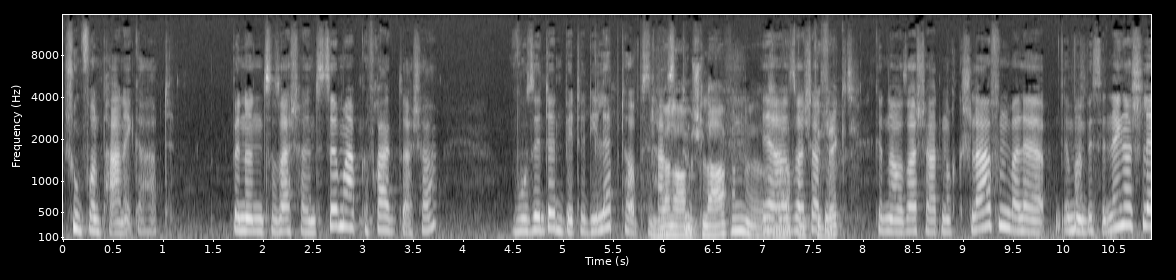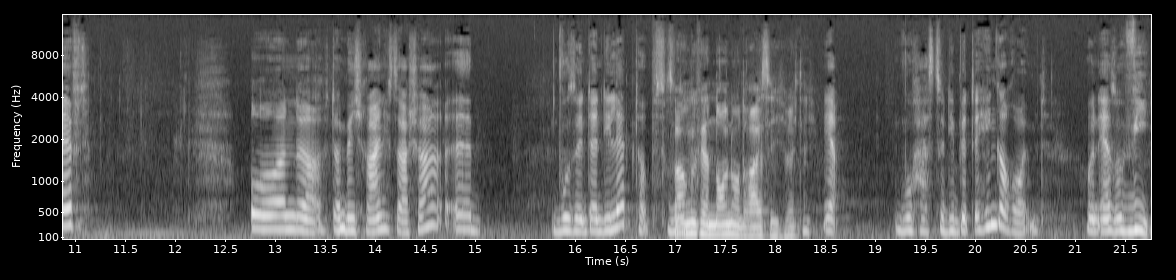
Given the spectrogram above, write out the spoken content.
Schub von Panik gehabt. Bin dann zu Sascha ins Zimmer, habe gefragt, Sascha, wo sind denn bitte die Laptops? Ich war noch am Schlafen, also ja, hat Sascha mich geweckt. Hat noch, genau, Sascha hat noch geschlafen, weil er immer ein bisschen länger schläft. Und ja, dann bin ich rein, ich, Sascha, äh, wo sind denn die Laptops? Es war ungefähr 9.30 Uhr, richtig? ja, wo hast du die bitte hingeräumt? Und er so, wie?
